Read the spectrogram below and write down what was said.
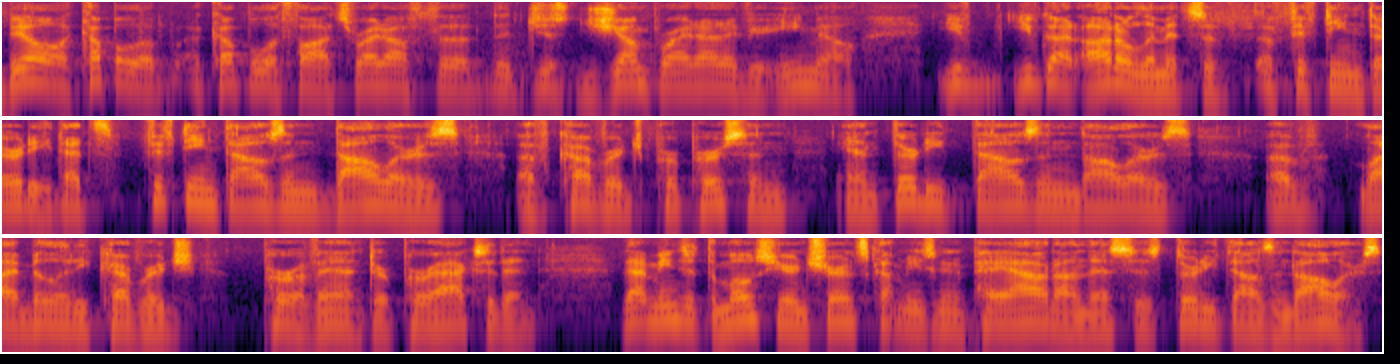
Bill, a couple of a couple of thoughts right off the that just jump right out of your email. You've you've got auto limits of, of fifteen thirty. That's fifteen thousand dollars of coverage per person and thirty thousand dollars of liability coverage per event or per accident. That means that the most your insurance company is going to pay out on this is thirty thousand um, dollars.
